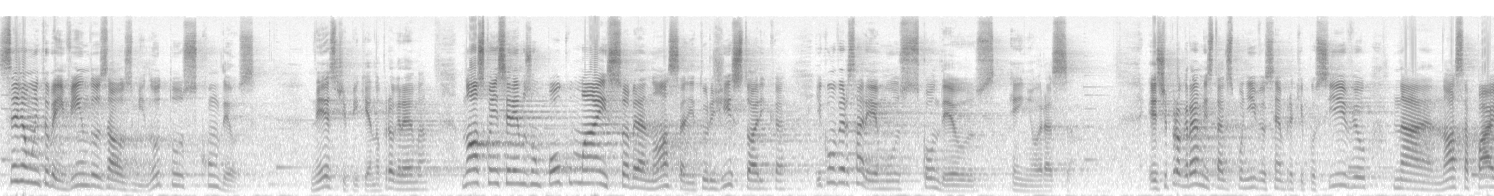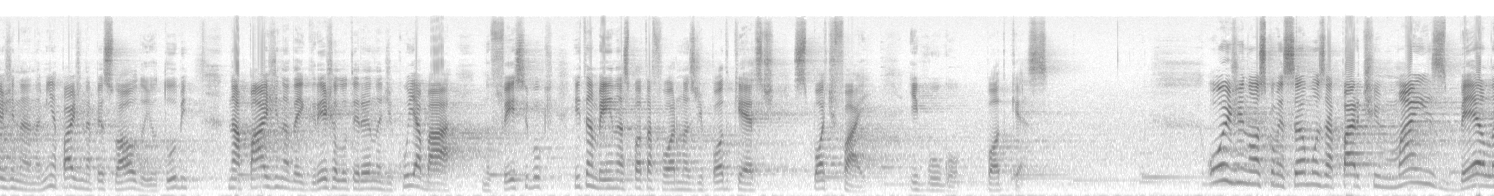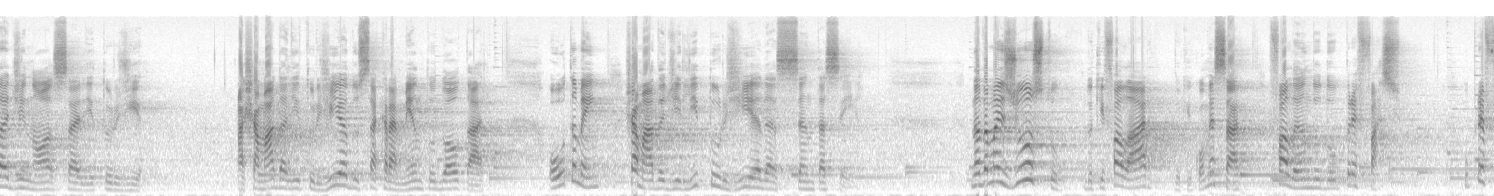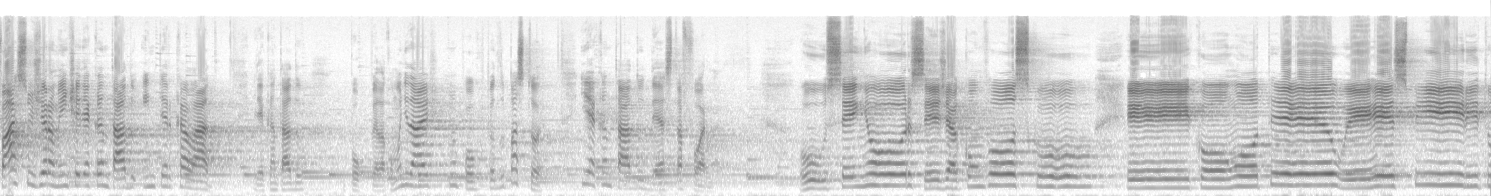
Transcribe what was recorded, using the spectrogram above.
Sejam muito bem-vindos aos Minutos com Deus. Neste pequeno programa, nós conheceremos um pouco mais sobre a nossa liturgia histórica e conversaremos com Deus em oração. Este programa está disponível sempre que possível na nossa página, na minha página pessoal do YouTube, na página da Igreja Luterana de Cuiabá, no Facebook e também nas plataformas de podcast Spotify e Google Podcasts. Hoje nós começamos a parte mais bela de nossa liturgia, a chamada liturgia do sacramento do altar ou também chamada de liturgia da Santa Ceia. Nada mais justo do que falar, do que começar falando do prefácio. O prefácio geralmente ele é cantado intercalado. Ele é cantado um pouco pela comunidade e um pouco pelo pastor. E é cantado desta forma: o Senhor seja convosco e com o teu espírito.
